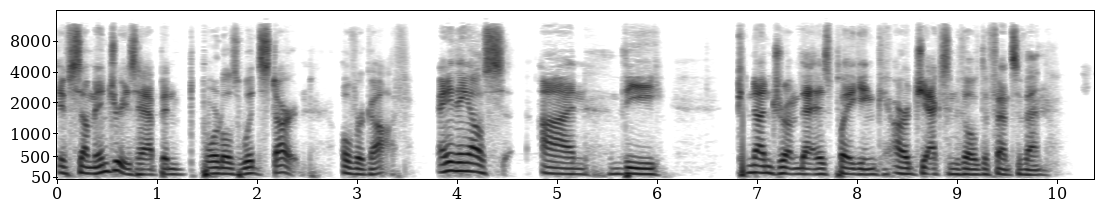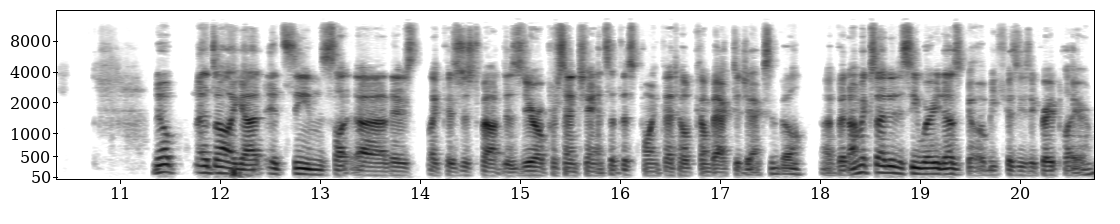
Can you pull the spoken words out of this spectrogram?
If some injuries happen, Bortles would start over Goff. Anything else on the conundrum that is plaguing our Jacksonville defensive end? Nope, that's all I got. It seems like uh, there's like there's just about a zero percent chance at this point that he'll come back to Jacksonville. Uh, but I'm excited to see where he does go because he's a great player.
